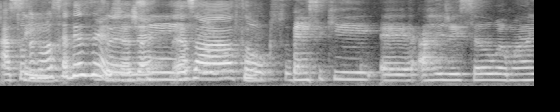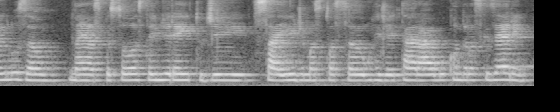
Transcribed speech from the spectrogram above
a tudo Sim. que você deseja, Deseja. né? Sim, Exato. Fluxo. Pense que é, a rejeição é uma ilusão, né? As pessoas têm direito de sair de uma situação, rejeitar algo quando elas quiserem.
